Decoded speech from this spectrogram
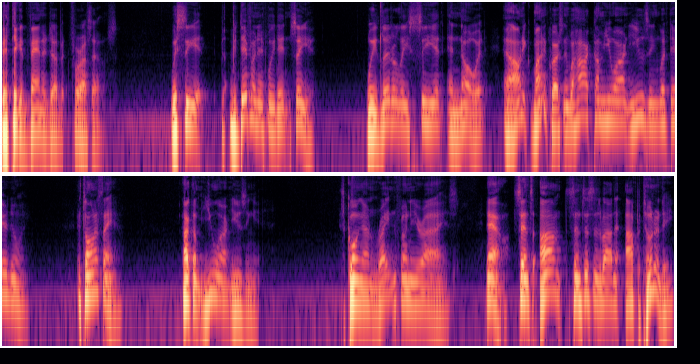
take advantage of it for ourselves. We see it be different if we didn't see it. We literally see it and know it. And only, my only question is, well, how come you aren't using what they're doing? That's all I'm saying. How come you aren't using it? It's going on right in front of your eyes. Now, since um, since this is about an opportunity,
